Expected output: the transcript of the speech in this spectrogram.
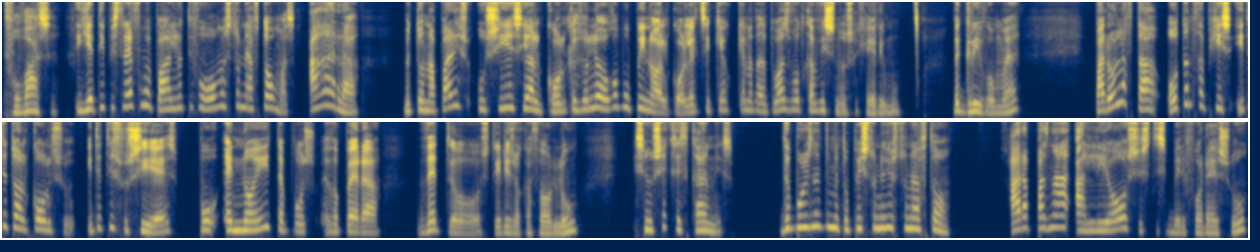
Τη φοβάσαι. Γιατί επιστρέφουμε πάλι ότι φοβόμαστε τον εαυτό μας. Άρα, με το να πάρεις ουσίες ή αλκοόλ, και στο λέω εγώ που πίνω αλκοόλ, έτσι, και έχω και ένα τατουάζ βότκα βύσινο στο χέρι μου. Δεν κρύβομαι. Παρ' όλα αυτά, όταν θα πιεις είτε το αλκοόλ σου, είτε τις ουσίες, που εννοείται πως εδώ πέρα δεν το στηρίζω καθόλου, στην ουσία ξέρεις τι κάνεις. Δεν μπορείς να αντιμετωπίσεις τον ίδιο τον εαυτό. Άρα πας να αλλοιώσεις τις συμπεριφορές σου,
